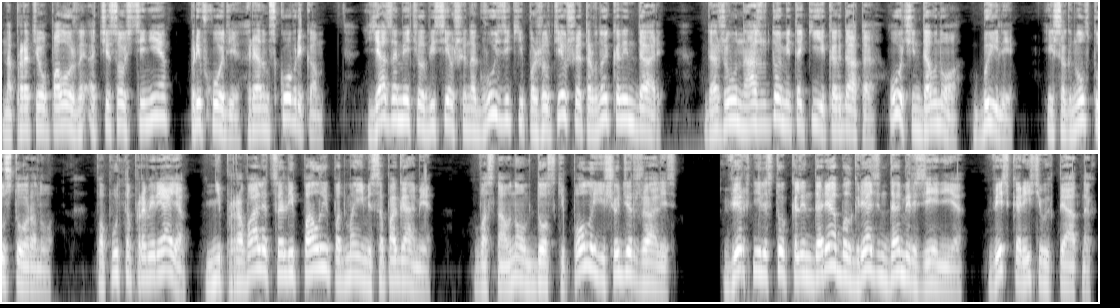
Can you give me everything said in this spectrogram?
На противоположной от часов стене, при входе, рядом с ковриком, я заметил висевший на гвоздике пожелтевший отрывной календарь. Даже у нас в доме такие когда-то, очень давно, были. И шагнул в ту сторону попутно проверяя, не провалятся ли полы под моими сапогами. В основном доски пола еще держались. Верхний листок календаря был грязен до мерзения, весь в коричневых пятнах.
